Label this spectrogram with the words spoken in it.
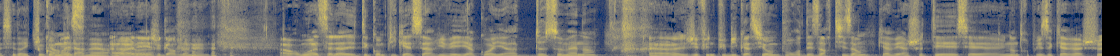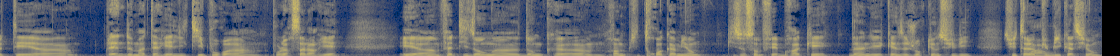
Cédric, tu veux garder la main? Ah, Allez, je garde la main. Alors moi, celle-là était compliquée. C'est arrivé il y a quoi? Il y a deux semaines. Euh, j'ai fait une publication pour des artisans qui avaient acheté. C'est une entreprise qui avait acheté euh, plein de matériel IT pour euh, pour leurs salariés. Et euh, en fait, ils ont euh, donc rempli trois camions qui se sont fait braquer dans les 15 jours qui ont suivi suite à wow. la publication.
